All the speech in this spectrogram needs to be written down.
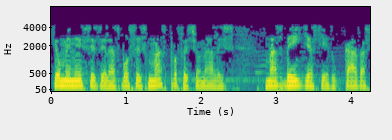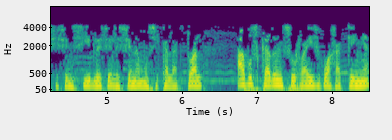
Geomeneses de las voces más profesionales, más bellas y educadas y sensibles de la escena musical actual, ha buscado en su raíz oaxaqueña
